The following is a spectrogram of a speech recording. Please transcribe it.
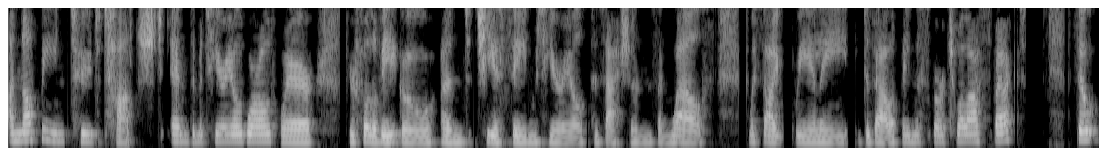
and not being too detached in the material world where you're full of ego and chasing material possessions and wealth without really developing the spiritual aspect. So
